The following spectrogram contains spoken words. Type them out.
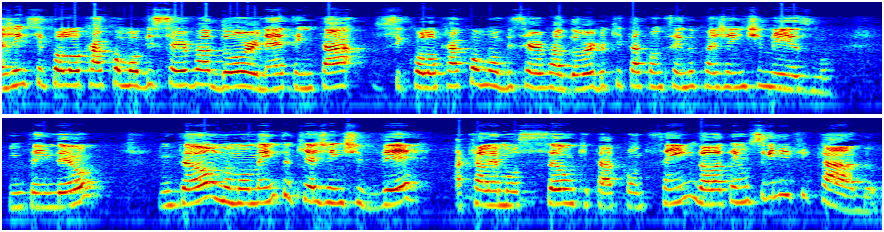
a gente se colocar como observador, né? Tentar se colocar como observador do que está acontecendo com a gente mesmo, entendeu? Então, no momento que a gente vê aquela emoção que está acontecendo, ela tem um significado,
